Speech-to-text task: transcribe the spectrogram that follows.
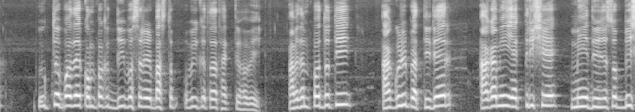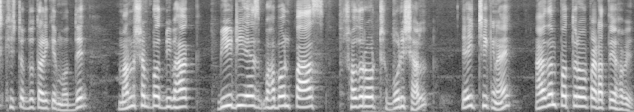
উক্ত পদে কমপক্ষে দুই বছরের বাস্তব অভিজ্ঞতা থাকতে হবে। আবেদন পদ্ধতি, আগ্রহী প্রার্থীদের আগামী একত্রিশে মে দুই হাজার চব্বিশ খ্রিস্টাব্দ তারিখের মধ্যে মানব সম্পদ বিভাগ, বিডিএস ভবন পাস সদরোড বরিশাল। এই ঠিকানায় আবেদনপত্র পাঠাতে হবে।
